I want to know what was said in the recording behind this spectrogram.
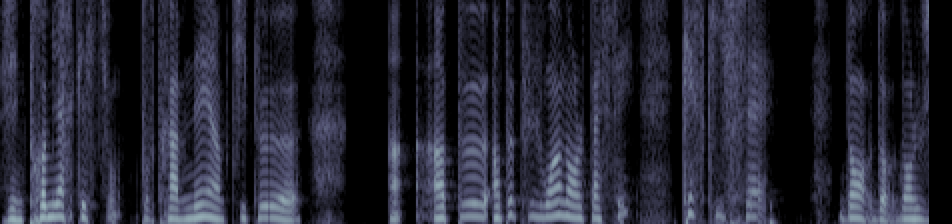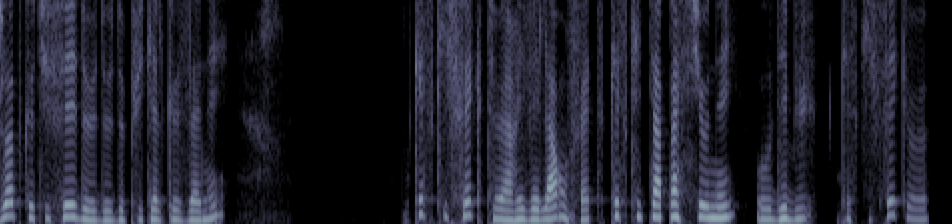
j'ai une première question pour te ramener un petit peu, un, peu, un peu plus loin dans le passé. Qu'est-ce qui fait, dans, dans, le job que tu fais de, depuis quelques années, qu'est-ce qui fait que tu es arrivé là, en fait? Qu'est-ce qui t'a passionné au début? Qu'est-ce qui fait que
